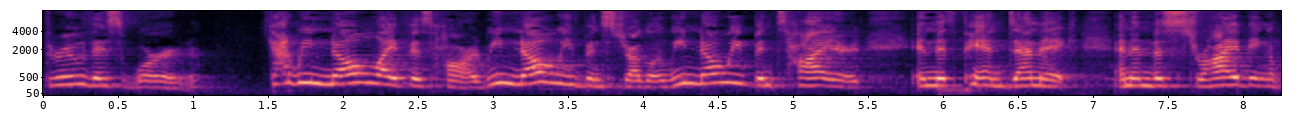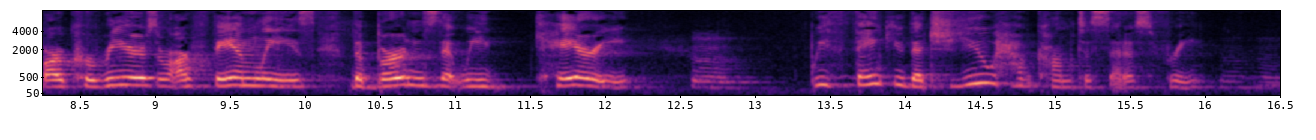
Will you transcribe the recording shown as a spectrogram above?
through this word. God, we know life is hard. We know we've been struggling. We know we've been tired in this pandemic and in the striving of our careers or our families, the burdens that we carry. Mm. We thank you that you have come to set us free, mm-hmm.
